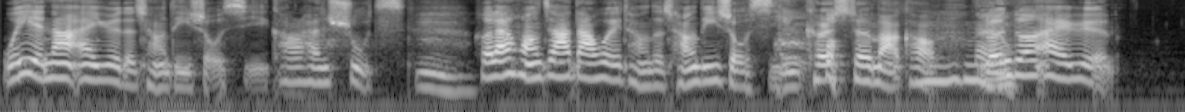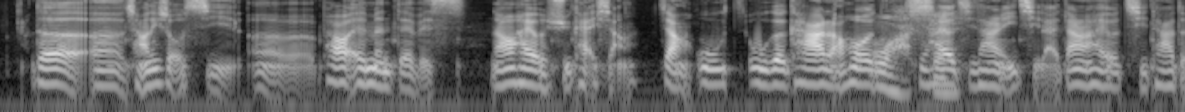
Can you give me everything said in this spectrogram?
维也纳爱乐的长笛首席 Karl-Heinz Schütz，荷兰皇家大会堂的长笛首席 Kirsten Markov，伦敦爱乐的呃长笛首席呃 Paul Edmund Davis，然后还有徐凯翔，这样五五个咖，然后还有其他人一起来，当然还有其他的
